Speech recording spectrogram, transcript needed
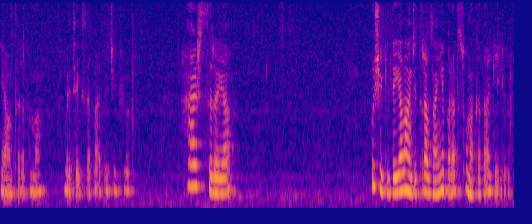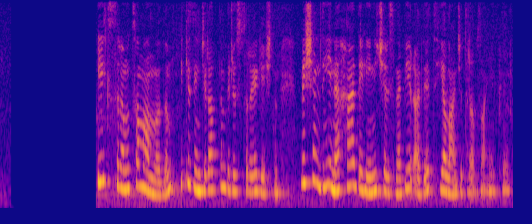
yan tarafına ve tek seferde çekiyorum. Her sıraya bu şekilde yalancı trabzan yaparak sona kadar geliyorum. İlk sıramı tamamladım. 2 zincir attım. Bir üst sıraya geçtim. Ve şimdi yine her deliğin içerisine bir adet yalancı trabzan yapıyorum.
